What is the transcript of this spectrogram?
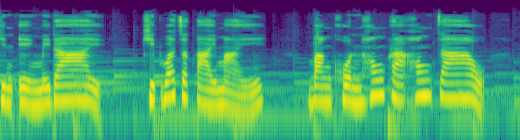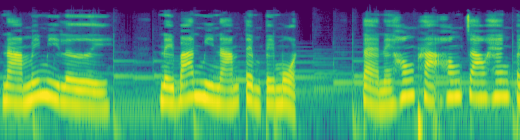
กินเองไม่ได้ คิดว่าจะตายไหม บางคนห้องพระห้องเจ้า น้ำไม่มีเลย ในบ้านมีน้ำเต็มไปหมด แต่ในห้องพระห้องเจ้าแห้งไป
